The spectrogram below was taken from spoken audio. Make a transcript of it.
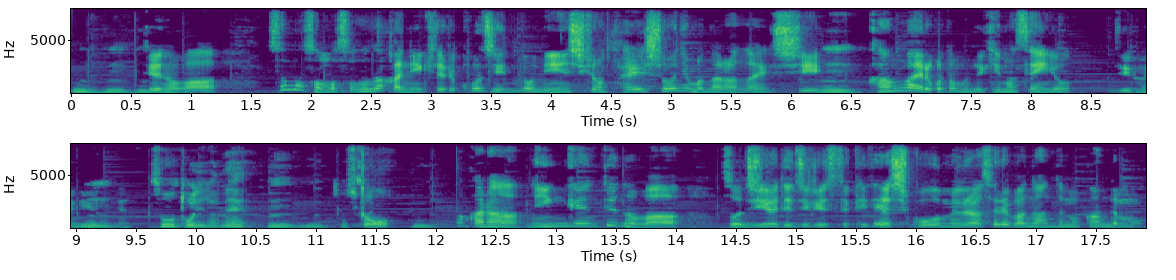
うんうんうん。っていうのは、そもそもその中に生きている個人の認識の対象にもならないし、うん。考えることもできませんよっていうふうに言うのね。その通りだね。うんうん。確かに。。そううん。だから人間っていうのは、その自由で自律的で思考を巡らせれば何でもかんでも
